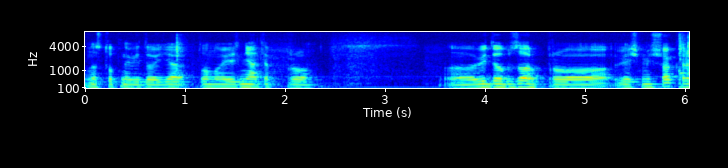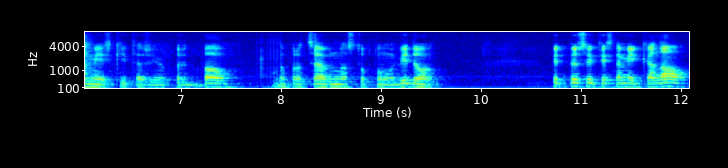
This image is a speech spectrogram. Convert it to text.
наступне відео я планую зняти про е, відеообзор про вещмішок ремійський, теж його придбав. Ну про це в наступному відео. Підписуйтесь на мій канал,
